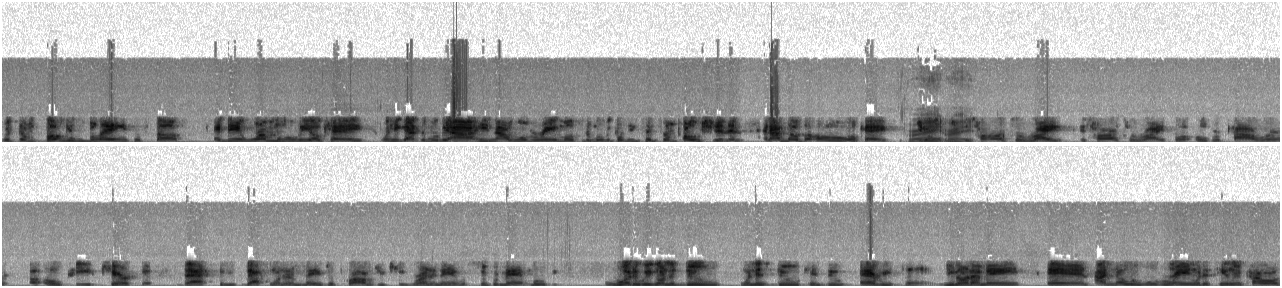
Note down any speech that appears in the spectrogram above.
with them bogus blades and stuff. And then one movie, okay, when he got the movie, ah, he's not Wolverine most of the movie because he took some potion, and and I know the whole, okay, Right, don't, right. it's hard to write. It's hard to write for an overpowered, uh, OP character. That's the, that's one of the major problems you keep running in with Superman movies. What are we going to do when this dude can do everything? You know what I mean? And I know with Wolverine with his healing power,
